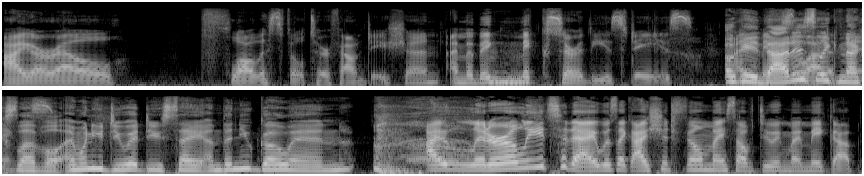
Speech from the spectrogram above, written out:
IRL Flawless Filter Foundation. I'm a big mixer these days. Okay, that is like next level. And when you do it, do you say, and then you go in? I literally today was like, I should film myself doing my makeup,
